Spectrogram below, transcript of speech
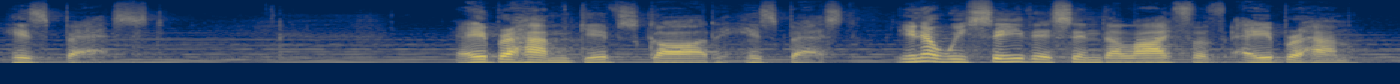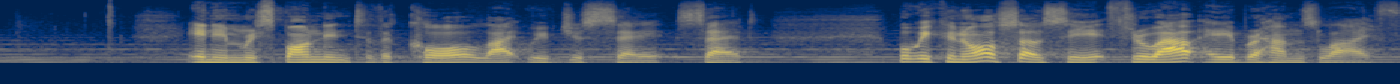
his best. Abraham gives God his best. You know, we see this in the life of Abraham, in him responding to the call, like we've just say, said. But we can also see it throughout Abraham's life.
